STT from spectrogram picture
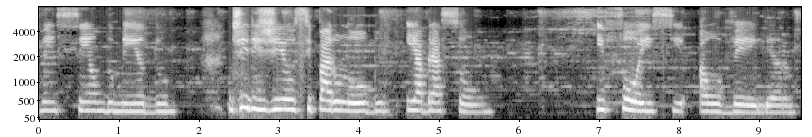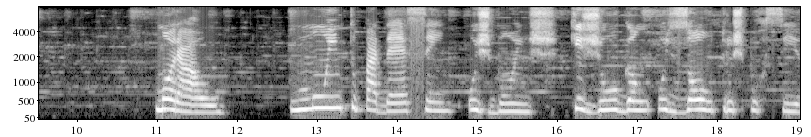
vencendo o medo, dirigiu-se para o lobo e abraçou. E foi-se a ovelha. Moral: muito padecem os bons que julgam os outros por si.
